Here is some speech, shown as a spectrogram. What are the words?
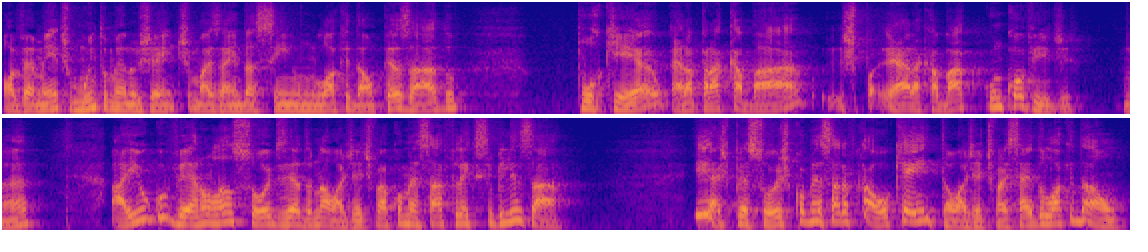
Obviamente, muito menos gente, mas ainda assim um lockdown pesado, porque era para acabar, era acabar com o Covid, né? Aí o governo lançou dizendo: não, a gente vai começar a flexibilizar. E as pessoas começaram a ficar, ok, então a gente vai sair do lockdown.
